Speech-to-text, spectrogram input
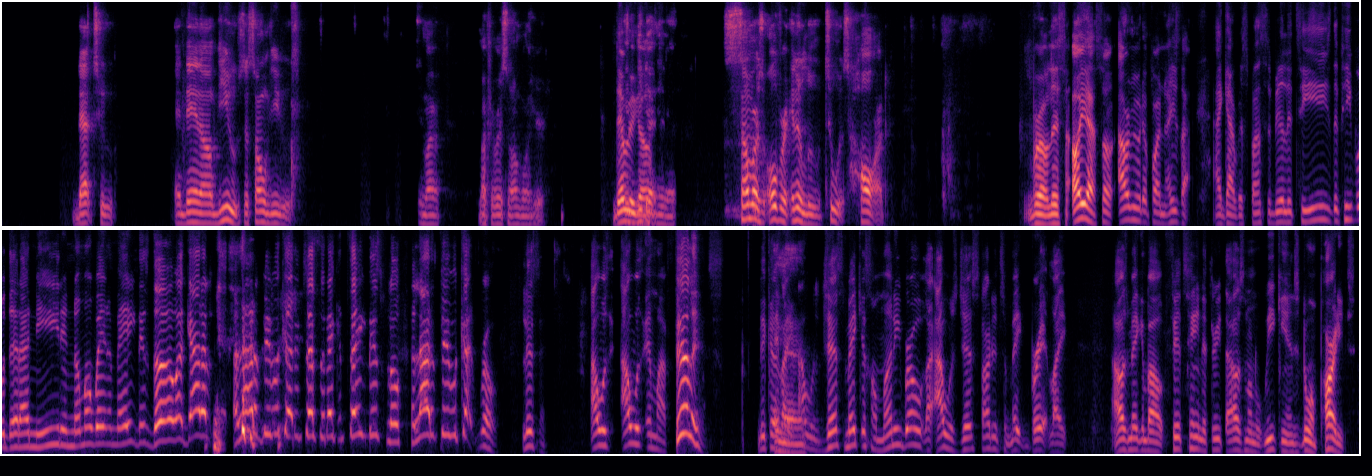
That too, and then um, Views. The song Views. Is my my favorite song going here. There we go. Got, yeah. Summer's over interlude too is hard. Bro, listen. Oh yeah, so I remember that part now. He's like, I got responsibilities, the people that I need, and no more way to make this dough. I got a, a lot of people cutting chest so they can take this flow. A lot of people cut, bro. Listen, I was I was in my feelings because hey, like I was just making some money, bro. Like I was just starting to make bread. Like I was making about fifteen to three thousand on the weekends doing parties.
